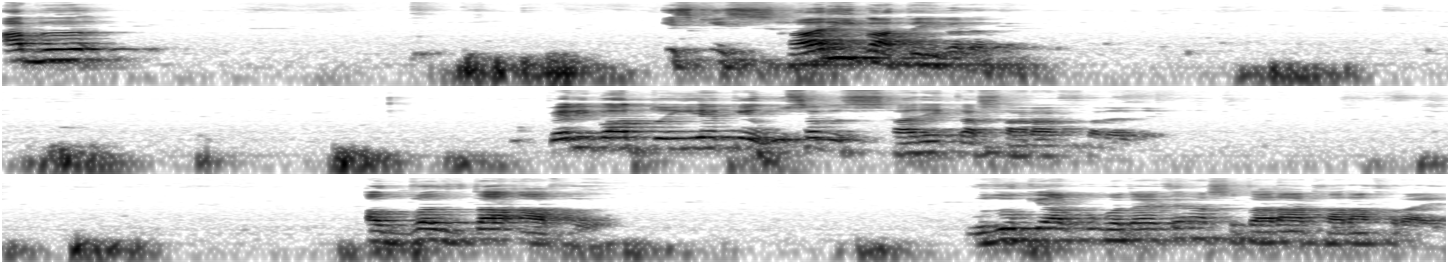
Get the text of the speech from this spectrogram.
اب اس کی ساری باتیں غلط ہیں۔ پہلی بات تو یہ ہے کہ غسل سارے کا سارا فرض ہے۔ اول تا آخر۔ وضو کے آپ کو بتائے تھے نا؟ ستارہ اٹھارہ فرائض۔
